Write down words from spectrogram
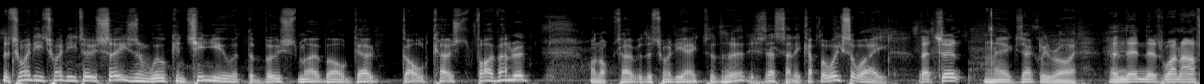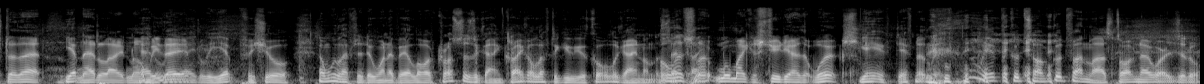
The 2022 season will continue at the Boost Mobile Go- Gold Coast 500 on October the 28th to the 30th. That's only a couple of weeks away. That's it. Yeah, exactly right. And then there's one after that Yep. in Adelaide, and I'll be there. Adelaide, yep, for sure. And we'll have to do one of our live crosses again, Craig. I'll have to give you a call again on the Well, Saturday. not, we'll make a studio that works. yeah, definitely. well, we had a good time, good fun last time. No worries at all.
